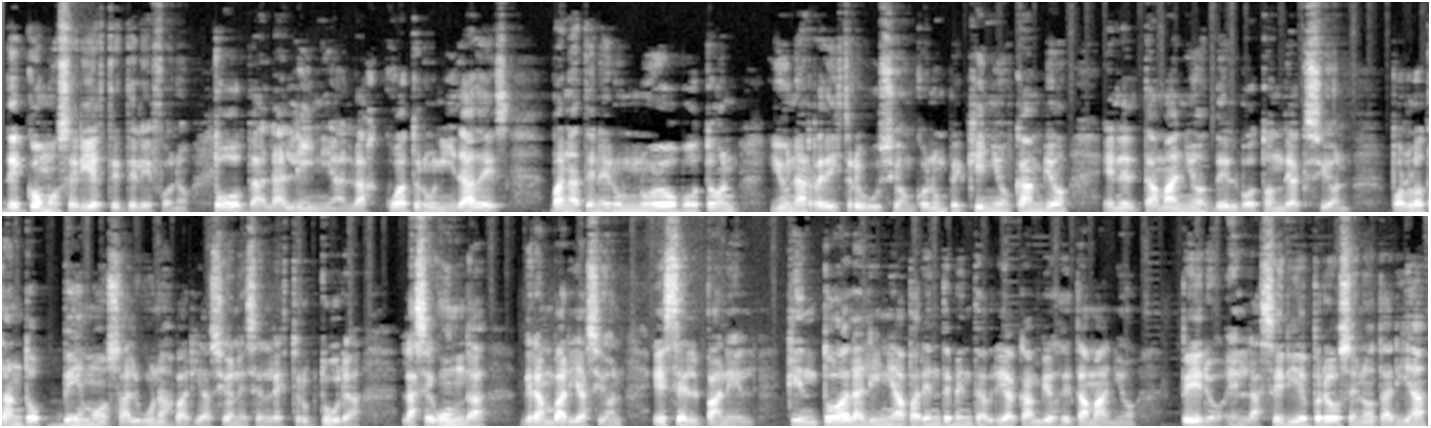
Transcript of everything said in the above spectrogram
de cómo sería este teléfono. Toda la línea, las cuatro unidades, van a tener un nuevo botón y una redistribución con un pequeño cambio en el tamaño del botón de acción. Por lo tanto, vemos algunas variaciones en la estructura. La segunda gran variación es el panel, que en toda la línea aparentemente habría cambios de tamaño, pero en la serie Pro se notaría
